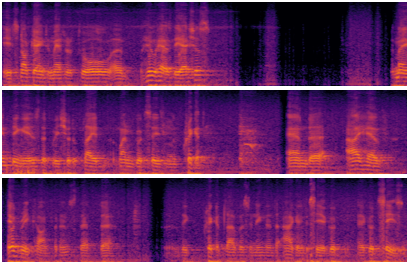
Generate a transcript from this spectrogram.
it's not going to matter at all uh, who has the Ashes. The main thing is that we should have played one good season of cricket. And uh, I have every confidence that uh, the cricket lovers in England are going to see a good, a good season.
